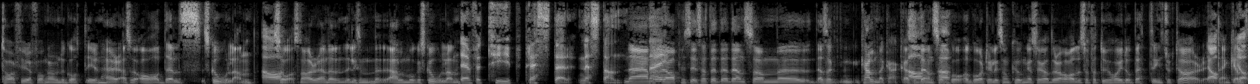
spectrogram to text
tar fyra fångar om du gått i den här alltså adelsskolan. Ja. Så, snarare än den liksom, allmogeskolan. Den för typ präster nästan. Nej, men ja, precis. Att det, det, den som, eh, alltså Kalmerkak, alltså Ja, den som går, går till liksom kungens söder och adel. Så för att du har ju då bättre instruktörer helt ja, enkelt. ja,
